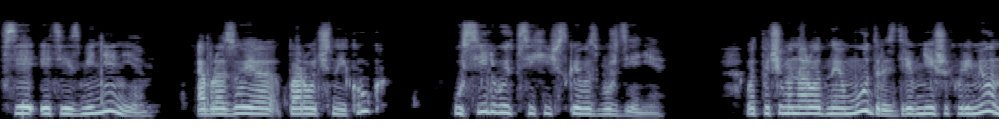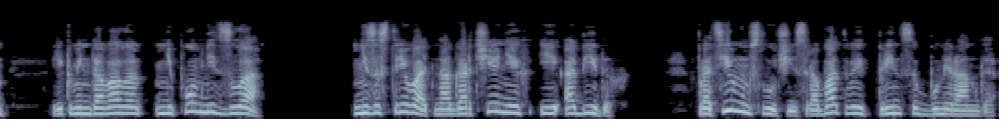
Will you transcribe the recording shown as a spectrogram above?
Все эти изменения, образуя порочный круг, усиливают психическое возбуждение. Вот почему народная мудрость древнейших времен рекомендовала не помнить зла, не застревать на огорчениях и обидах, в противном случае срабатывает принцип бумеранга.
